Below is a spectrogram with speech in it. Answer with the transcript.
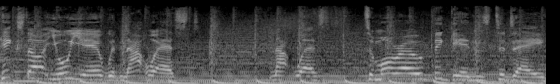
Kickstart your year with NatWest. NatWest, tomorrow begins today.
